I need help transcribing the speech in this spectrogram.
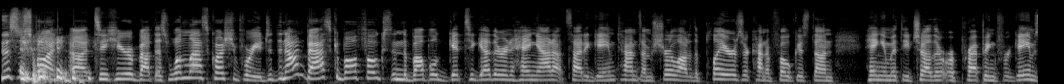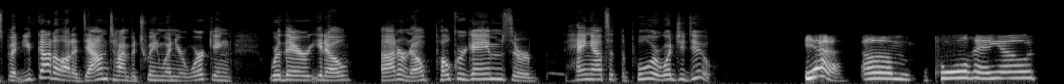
this is fun uh, to hear about this. One last question for you: Did the non-basketball folks in the bubble get together and hang out outside of game times? I'm sure a lot of the players are kind of focused on hanging with each other or prepping for games, but you've got a lot of downtime between when you're working. Were there, you know, I don't know, poker games or hangouts at the pool, or what'd you do? Yeah, um, pool hangouts.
